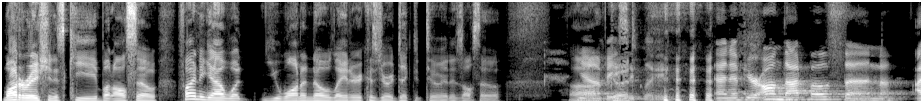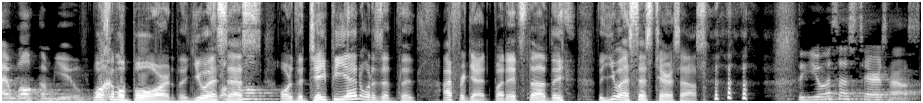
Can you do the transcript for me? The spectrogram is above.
moderation is key, but also finding out what you want to know later because you're addicted to it is also. Uh, yeah, basically. and if you're on that boat, then I welcome you. Welcome aboard the USS ab- or the JPN. What is it? The I forget, but it's the the, the USS Terrace House. The USS Terrace House.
